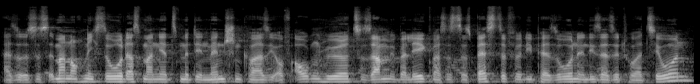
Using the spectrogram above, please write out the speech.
Also es ist immer noch nicht so, dass man jetzt mit den Menschen quasi auf Augenhöhe zusammen überlegt, was ist das Beste für die Person in dieser Situation,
